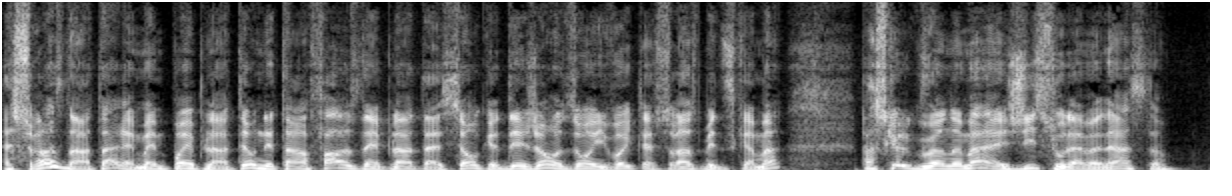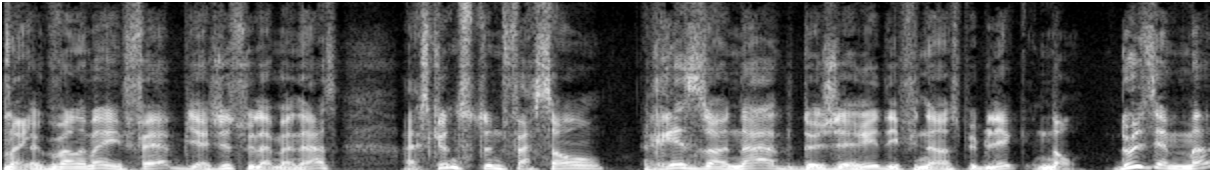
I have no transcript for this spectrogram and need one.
L'assurance dentaire est même pas implantée. On est en phase d'implantation que déjà, on dit, on y va avec l'assurance médicaments parce que le gouvernement agit sous la menace. Le gouvernement est faible, il agit sous la menace. Est-ce que c'est une façon raisonnable de gérer des finances publiques? Non. Deuxièmement,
